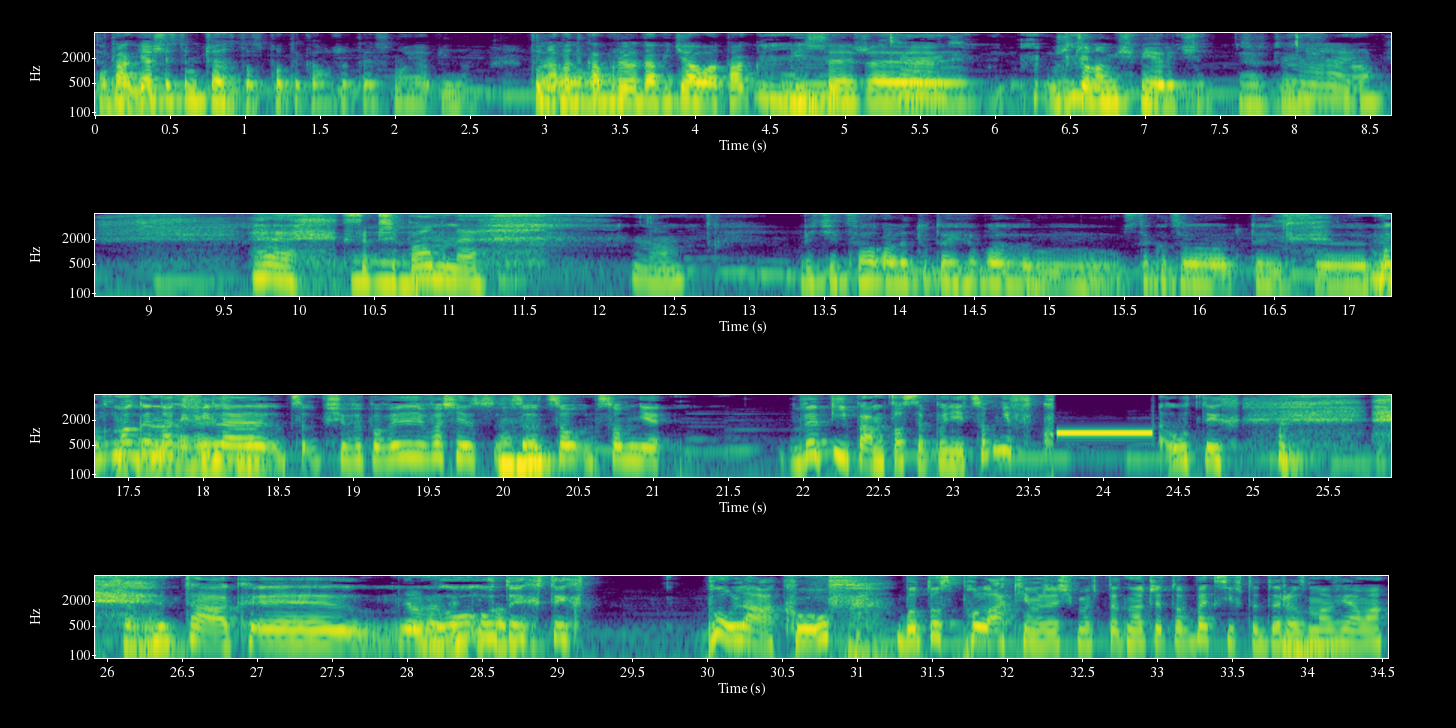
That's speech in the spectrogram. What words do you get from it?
to Tak, był- ja się z tym często spotykam, że to jest moja wina. Tu To- nawet Caprylda widziała, tak? Wpisy, że Tak. życzono mi śmierci. Że to już. No. Ech, jak sobie przypomnę. No. Wiecie co, ale tutaj chyba mm, z tego, co tutaj z... Mo- Pepsi mogę na chwilę co, się wypowiedzieć właśnie, co, co, co, co mnie... Wypipam to sobie później. Co mnie w u tych... Czemu? Tak, yy, u, u tych, tych Polaków, bo to z Polakiem żeśmy wtedy, znaczy to Bexi wtedy rozmawiała.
